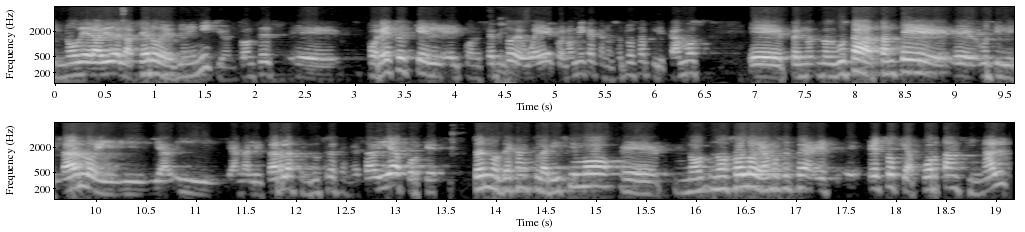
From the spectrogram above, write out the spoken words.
si no hubiera habido el acero desde un inicio. Entonces, eh, por eso es que el, concepto de huella económica que nosotros aplicamos eh, pues nos gusta bastante eh, utilizarlo y, analizar las industrias en esa vía, porque entonces nos dejan clarísimo eh, no, no, solo, digamos, eso que aportan final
